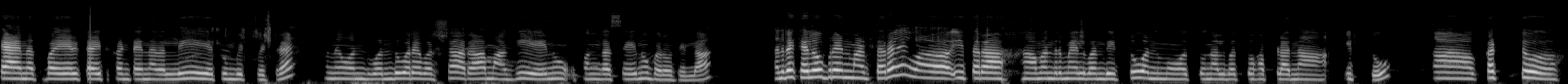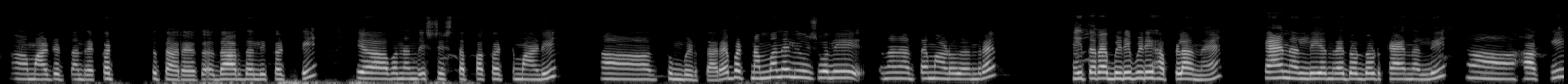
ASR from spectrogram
ಕ್ಯಾನ್ ಅಥವಾ ಏರ್ ಟೈಟ್ ಕಂಟೈನರ್ ಅಲ್ಲಿ ತುಂಬಿಟ್ಬಿಟ್ರೆ ಒಂದು ಒಂದೂವರೆ ವರ್ಷ ಆರಾಮಾಗಿ ಏನು ಫಂಗಸ್ ಏನು ಬರೋದಿಲ್ಲ. ಅಂದ್ರೆ ಕೆಲವೊಬ್ರು ಏನ್ ಮಾಡ್ತಾರೆ ಈ ತರ ಒಂದ್ರ ಮೇಲೆ ಬಂದಿಟ್ಟು ಒಂದ್ ಮೂವತ್ತು, ನಲ್ವತ್ತು ಹಪ್ಪಳನ ಇಟ್ಟು, ಆ ಕಟ್ ಮಾಡಿರ್ತ ಅಂದ್ರೆ ಕಟ್ಟುತ್ತಾರೆ ದಾರದಲ್ಲಿ ಕಟ್ಟಿ ಒಂದೊಂದು ಇಷ್ಟಿಷ್ಟು ದಪ್ಪ ಕಟ್ ಮಾಡಿ, ಆ, ತುಂಬಿಡ್ತಾರೆ. ಬಟ್ ನಮ್ಮನೇಲಿ ಯೂಶ್ವಲಿ ನಾನು ಅತ್ತೆ ಮಾಡೋದಂದ್ರೆ, ಈ ತರ ಬಿಡಿ ಬಿಡಿ ಹಪ್ಪಳನೆ ಕ್ಯಾನ್ ಅಲ್ಲಿ, ಅಂದ್ರೆ ದೊಡ್ಡ ದೊಡ್ಡ ಕ್ಯಾನ್ ಅಲ್ಲಿ ಹಾಕಿ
